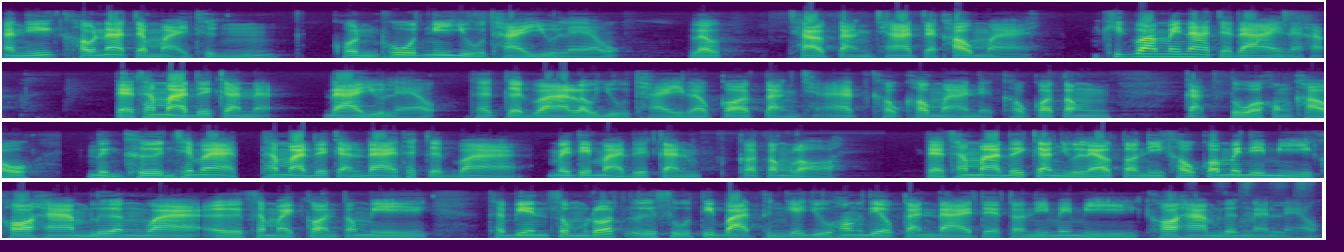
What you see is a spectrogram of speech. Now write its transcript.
อันนี้เขาน่าจะหมายถึงคนพูดนี่อยู่ไทยอยู่แล้ว แล้วชาวต่างชาติจะเข้ามา คิดว่าไม่น่าจะได้นะครับ แต่ถ้ามาด้วยกันอะได้อยู่แล้ว ถ้าเกิดว่าเราอยู่ไทยแล้วก็ต่างชาติเขาเข้ามาเนี่ยเขาก็ต้องกักตัวของเขาหนึ่งคืนใช่ไหมถ้ามาด้วยกันได้ ถ้าเกิดว่าไม่ได้มาด้วยกันก็ต้องรอ แต่ถ้ามาด้วยกันอยู่แล้วตอนนี้เขาก็ไม่ได้มีข้อห้ามเรื่องว่าเออสมัยก่อนต้องมีทะเบียนสมรสหรือสูติบัตรถึงจะอยู่ห้องเดียวกันได้ แต่ตอนนี้ไม่มีข้อห้ามเรื่องนั้นแล้ว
